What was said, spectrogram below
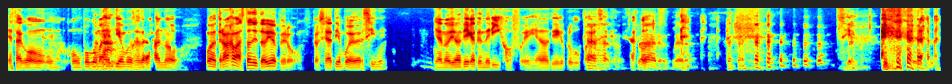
está con un, con un poco más de tiempo, está trabajando. Bueno, trabaja bastante todavía, pero, pero se da tiempo de ver cine. Ya no, ya no tiene que atender hijos, pues, ya no tiene que preocuparse. de Claro, esas claro, cosas. claro. Sí.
